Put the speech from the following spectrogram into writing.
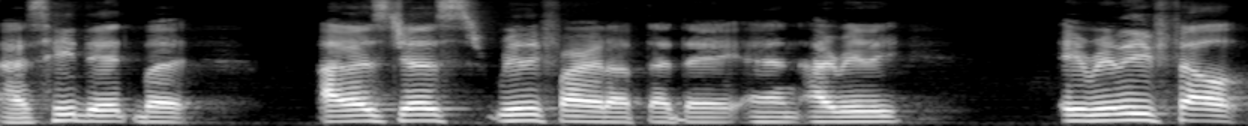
as he did, but I was just really fired up that day, and I really, it really felt,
